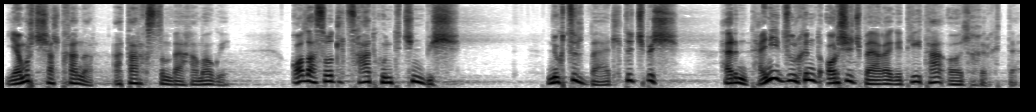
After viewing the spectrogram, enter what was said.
ямар ч шалтгаанаар атаархсан байх хамаагүй. Гол асуудал цаад хүнд чинь биш. нөхцөл байдалд ч биш харин таны зүрхэнд оршиж байгаа гэдгийг та ойлгох хэрэгтэй.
